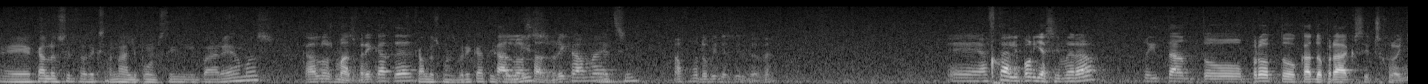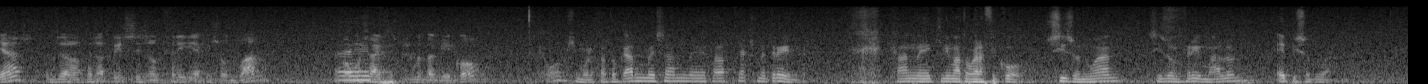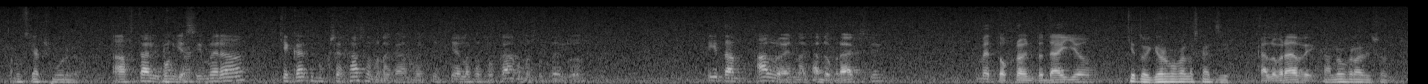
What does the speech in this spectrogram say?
Ε, καλώς ήρθατε ξανά λοιπόν στην παρέα μας. Καλώς μας βρήκατε. Καλώς μας βρήκατε. και Καλώς εμείς. σας βρήκαμε. Έτσι. Αυτό θα το πείτε εσείς βέβαια. Ε, αυτά λοιπόν για σήμερα. Ήταν το πρώτο κάτω πράξη της χρονιάς. Δεν ξέρω αν θες να πεις season 3 ή episode 1. Ε, Όπως άρχισες πριν με το αγγλικό. Όχι μόνο, θα το κάνουμε σαν ε, θα φτιάξουμε trailer. θα είναι κινηματογραφικό. Season 1, Season 3 μάλλον, Episode 1. Θα το φτιάξουμε ωραίο. Αυτά λοιπόν για σήμερα. Και κάτι που ξεχάσαμε να κάνουμε στην αρχή, αλλά θα το κάνουμε στο τέλος. Ήταν άλλο ένα κάτω πράξη με το χρόνι τον Τάγιο. Και τον Γιώργο Βαλασκατζή. Καλό βράδυ. Καλό βράδυ σε όλους.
